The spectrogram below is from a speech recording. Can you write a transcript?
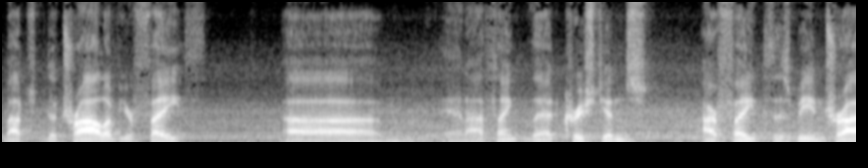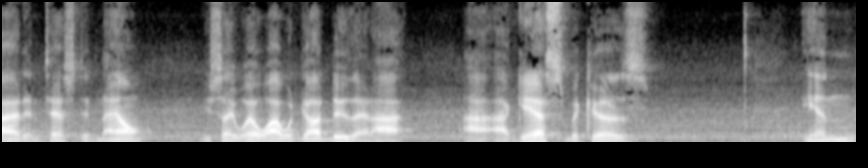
about the trial of your faith. Uh, and I think that Christians, our faith is being tried and tested now. You say, well, why would God do that? I, I, I guess because in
